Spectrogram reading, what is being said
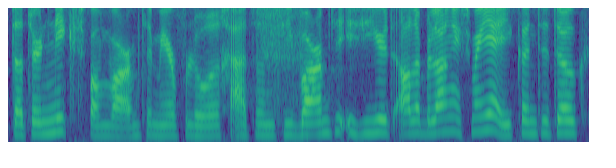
dat er niks van warmte meer verloren gaat. Want die warmte is hier het allerbelangrijkste. Maar ja, je kunt het ook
